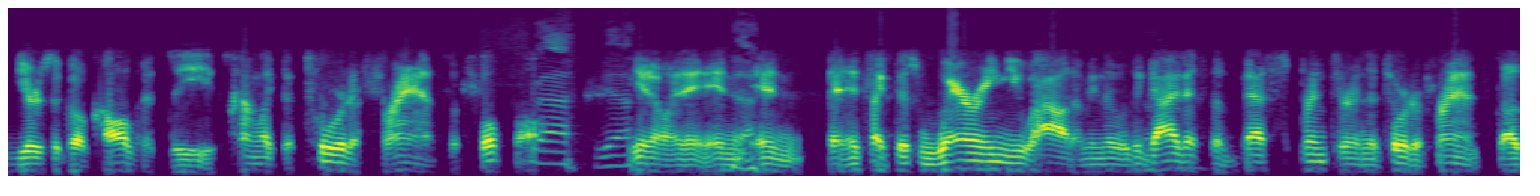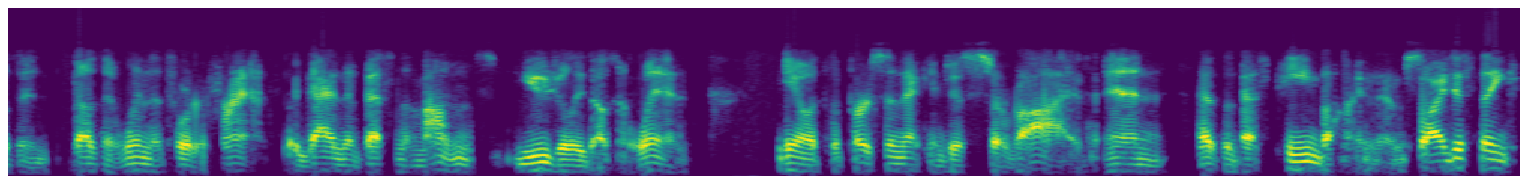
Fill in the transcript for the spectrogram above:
years ago called it the it's kind of like the Tour de France of football. Yeah, yeah. You know, and and, Yeah. and and it's like this wearing you out. I mean, the the guy that's the best sprinter in the Tour de France doesn't doesn't win the Tour de France. The guy in the best in the mountains usually doesn't win. You know, it's the person that can just survive and has the best team behind them. So I just think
